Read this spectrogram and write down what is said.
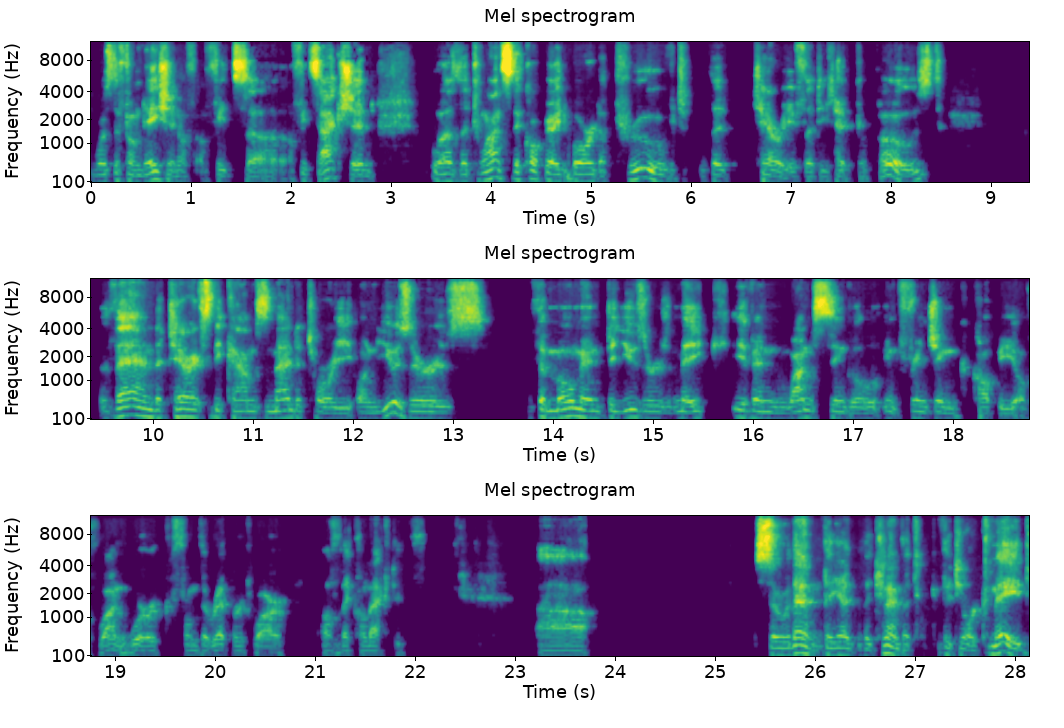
was the foundation of, of, its, uh, of its action, was that once the Copyright Board approved the tariff that it had proposed, then the tariffs becomes mandatory on users the moment the users make even one single infringing copy of one work from the repertoire of the collective. Uh, so then they had the claim that, that York made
